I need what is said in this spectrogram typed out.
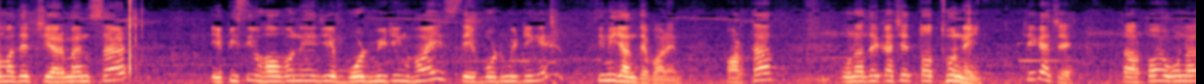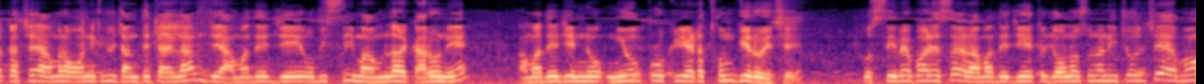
আমাদের চেয়ারম্যান স্যার এপিসি ভবনে যে বোর্ড মিটিং হয়, সেই বোর্ড মিটিংয়ে তিনি জানতে পারেন। অর্থাৎ ওনাদের কাছে তথ্য নেই, ঠিক আছে? তারপর ওনার কাছে আমরা অনেক কিছু জানতে চাইলাম যে আমাদের যে ওবিসি মামলার কারণে আমাদের যে নিয়োগ প্রক্রিয়াটা থমকে রয়েছে। তো সে ব্যাপারে, স্যার, আমাদের যেহেতু জনশুনানি চলছে এবং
